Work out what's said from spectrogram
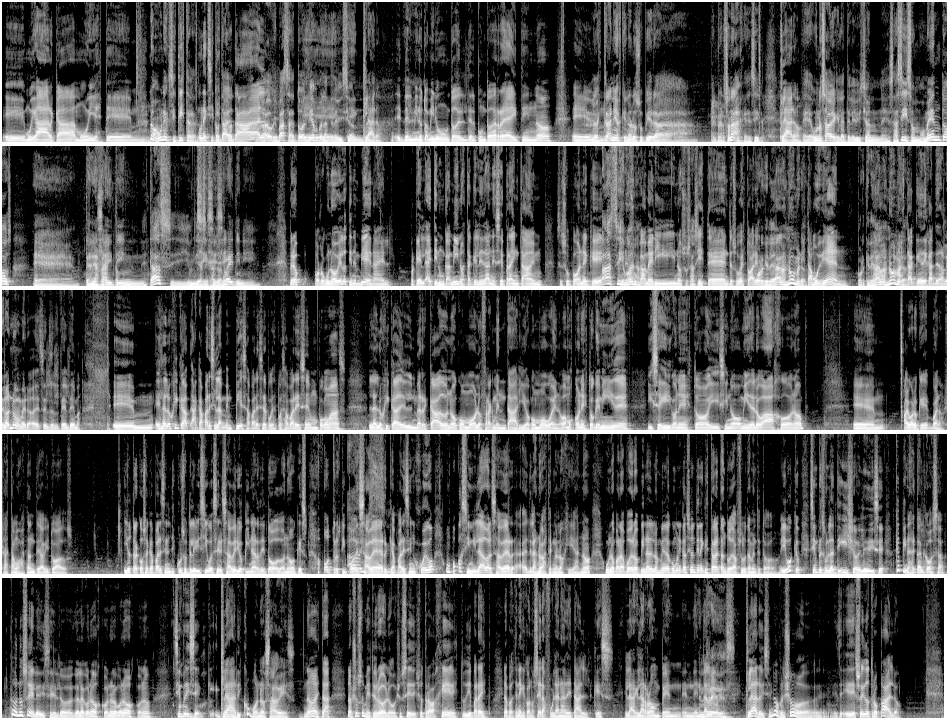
eh, muy garca, muy este... No, un exitista. Un exitista total. Algo que pasa todo el tiempo en la Eh, televisión. eh, claro, del minuto a minuto, del, del punto de rating, ¿no? Lo extraño es que no lo supiera el personaje. Es decir, Claro, eh, uno sabe que la televisión es así, son momentos. Eh, tenés Exacto. rating, estás, y un día Sí, se cayó sí. el rating y. pero por lo que uno ve lo tienen bien a él. Porque él ahí tiene un camino hasta que le dan ese prime time. Se supone que Ah, sí, tiene bueno. su camerino, sus asistentes, su vestuario. Porque le dan los números. Está muy bien. Porque le dan los números. Hasta que dejan de darle los números, es el, el tema. Eh, es la lógica, acá aparece, la, empieza a aparecer, porque después aparece un poco más, la lógica del mercado, ¿no? Como lo fragmentario, como, bueno, vamos con esto que mide y seguí con esto, y si no mide lo bajo, ¿no? Eh, algo a lo que, bueno, ya estamos bastante habituados. Y otra cosa que aparece en el discurso televisivo es el saber y opinar de todo, ¿no? Que es otro tipo de saber sí. que aparece en juego, un poco asimilado al saber eh, de las nuevas tecnologías, ¿no? Uno para poder opinar en los medios de comunicación tiene que estar al tanto de absolutamente todo. Y vos que siempre es un latiguillo y le dice, ¿qué opinas de tal cosa? No, no sé, le dice, no, no la conozco, no lo conozco, ¿no? Siempre dice, "¿Qué- claro, ¿y cómo no sabes? ¿No? Está, no, yo soy meteorólogo, yo sé, yo trabajé, estudié para esto. No, pero tenés que conocer a fulana de tal, que es la la rompe en, en, En tal redes. Claro, dice, no, pero yo eh, eh, soy de otro palo.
